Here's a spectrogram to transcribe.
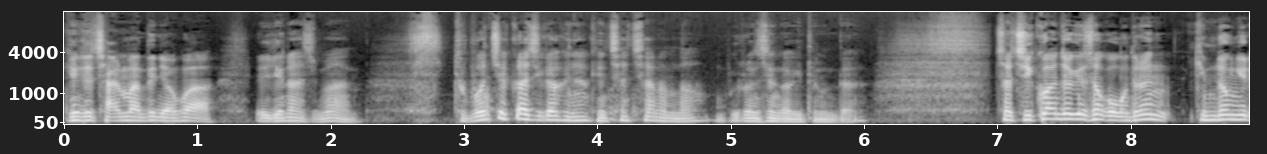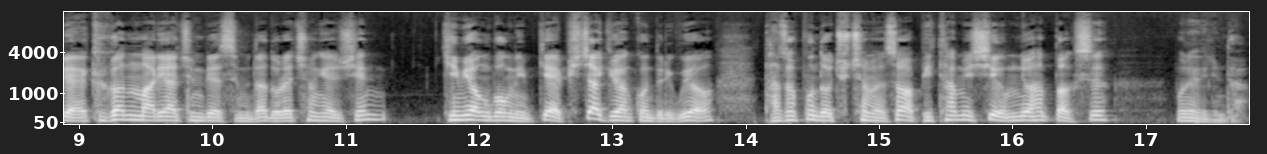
굉장히 잘 만든 영화이긴 하지만, 두 번째까지가 그냥 괜찮지 않았나? 뭐 이런 생각이 드는데. 자, 직관적인 선곡. 오늘은 김동률의 그건 말이야 준비했습니다. 노래 청해 주신 김영봉님께 피자 교환권 드리고요. 다섯 분 더 추첨해서 비타민C 음료 한 박스 보내드립니다.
